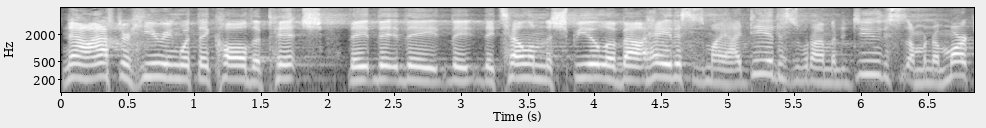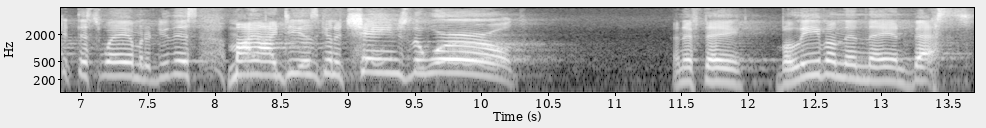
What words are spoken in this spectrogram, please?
Now, after hearing what they call the pitch, they, they, they, they, they tell them the spiel about, hey, this is my idea, this is what I'm gonna do, this is, I'm gonna market this way, I'm gonna do this. My idea is gonna change the world. And if they believe them, then they invest.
